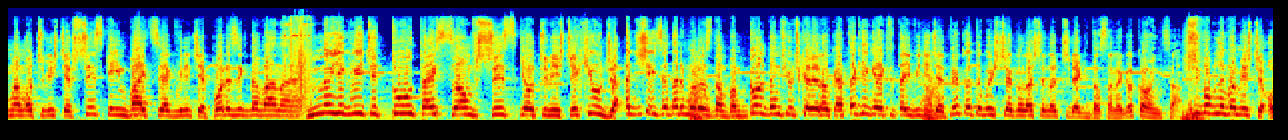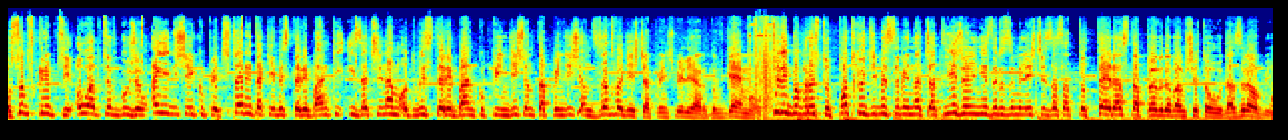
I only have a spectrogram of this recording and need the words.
mam oczywiście wszystkie inwajcy, jak widzicie, porezygnowane. No i jak widzicie, tutaj są wszystkie oczywiście Huge'e, a dzisiaj za darmo rozdam wam Golden Huge Kellerocka, takiego jak tutaj widzicie, tylko to byście oglądać ten odcinek do samego końca. Przypomnę wam jeszcze o subskrypcji, o łapce w górze, a ja dzisiaj kupię cztery takie Mystery Banki i zaczynam od Mystery Banku 50 na 50 za 25 miliardów gemów. Czyli po prostu podchodzimy sobie na czat, jeżeli nie zrozumieliście zasad, to teraz na pewno wam się to uda zrobić.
